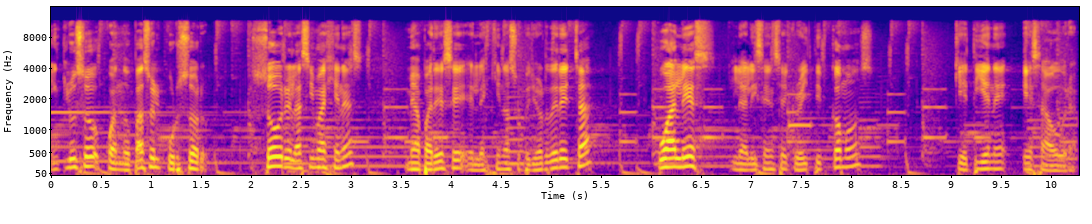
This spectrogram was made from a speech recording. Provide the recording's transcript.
Incluso cuando paso el cursor sobre las imágenes, me aparece en la esquina superior derecha cuál es la licencia Creative Commons que tiene esa obra.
